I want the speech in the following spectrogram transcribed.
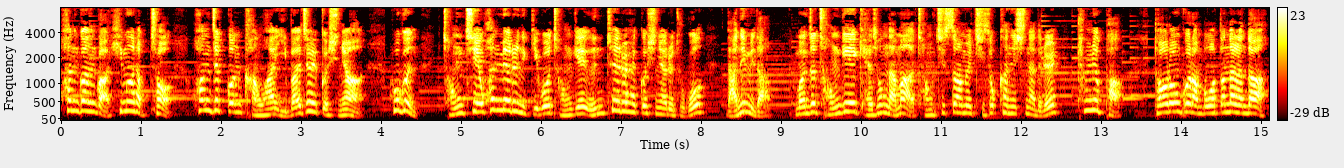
환관과 힘을 합쳐 황제권 강화에 이바지할 것이냐, 혹은 정치의 환멸을 느끼고 정계의 은퇴를 할 것이냐를 두고 나뉩니다. 먼저 정계에 계속 남아 정치 싸움을 지속하는 신하들을 탕류파, 더러운 걸 안 보고 떠날란다.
